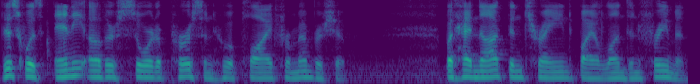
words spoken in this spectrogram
This was any other sort of person who applied for membership, but had not been trained by a London freeman.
